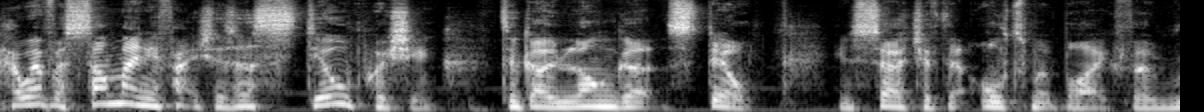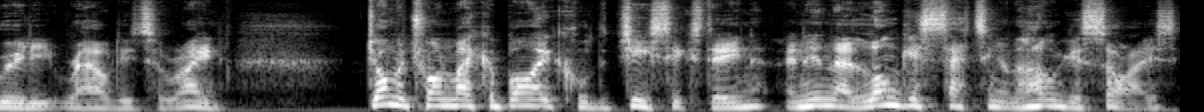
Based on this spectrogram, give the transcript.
However, some manufacturers are still pushing to go longer still in search of the ultimate bike for really rowdy terrain. Geometron make a bike called the G16 and in their longest setting and the longest size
